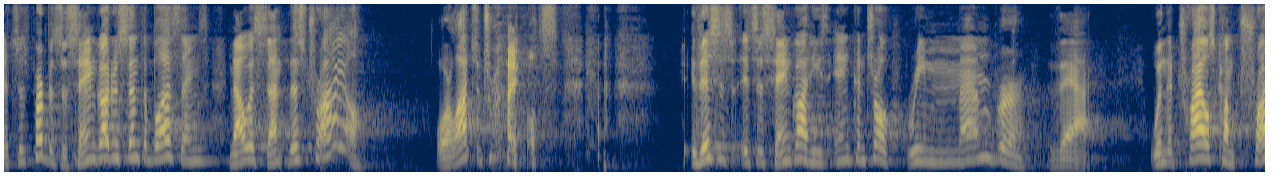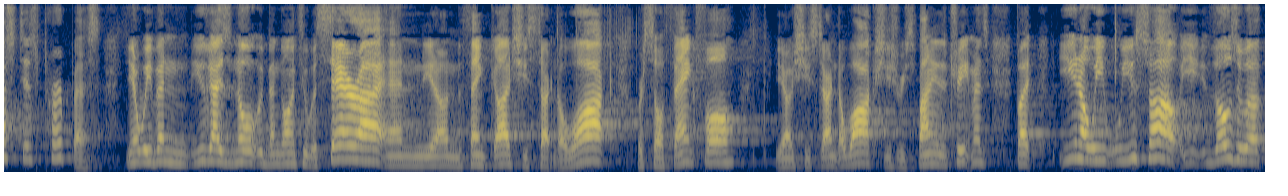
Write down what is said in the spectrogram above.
It's his purpose. The same God who sent the blessings now has sent this trial or lots of trials. this is it's the same God. He's in control. Remember that. When the trials come, trust his purpose. You know, we've been, you guys know what we've been going through with Sarah, and, you know, and thank God she's starting to walk. We're so thankful. You know, she's starting to walk. She's responding to treatments. But, you know, we, you saw, those who have,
